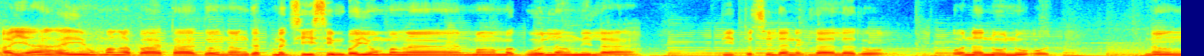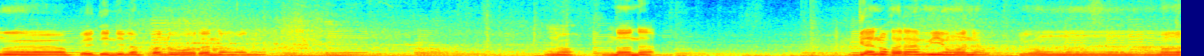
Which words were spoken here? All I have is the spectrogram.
Ayahay yung mga bata doon. Hanggat nagsisimba yung mga, mga magulang nila, dito sila naglalaro o nanonood ng ah, pwede nilang panoorin ng ano. No, no na. Gano'ng karami yung ano, yung mga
